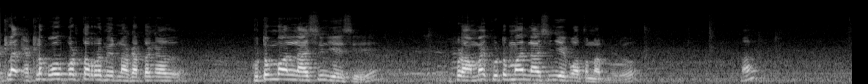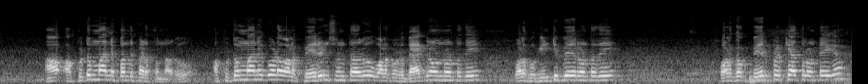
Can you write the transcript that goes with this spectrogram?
ఎట్లా ఎట్లా బాగుపడతారో మీరు? నాకు అర్థం కాదు. కుటుంబాలను నాశనం చేసి ఇప్పుడు అమ్మాయి కుటుంబాన్ని నాశనం చేయబోతున్నారు మీరు. ఆ? కుటుంబాన్ని ఇబ్బంది పెడుతున్నారు. ఆ కుటుంబానికి కూడా వాళ్ళ పేరెంట్స్ ఉంటారు వాళ్ళకి ఒక బ్యాక్గ్రౌండ్ ఉంటుంది వాళ్ళకు ఒక ఇంటి పేరు ఉంటుంది వాళ్ళకు ఒక పేరు ప్రఖ్యాతులు ఉంటాయిగా.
